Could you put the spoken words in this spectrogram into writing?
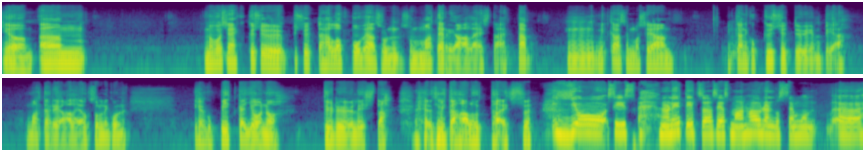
Joo. Um, mä voisin ehkä kysyä, kysyä tähän loppuun vielä sun, sun materiaaleista, että mm, mitkä on semmoisia, mitkä on niin kysytyimpiä materiaaleja? Onko sulla niin kuin, ikään kuin pitkä jono tydyylistä, mitä haluttaisiin? Joo, siis no nyt itse asiassa mä oon haudannut sen mun ö,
